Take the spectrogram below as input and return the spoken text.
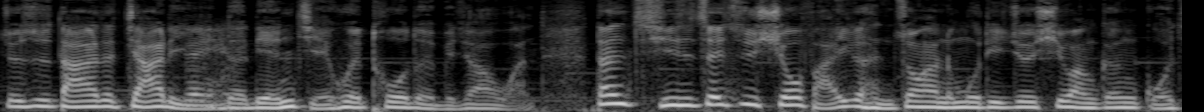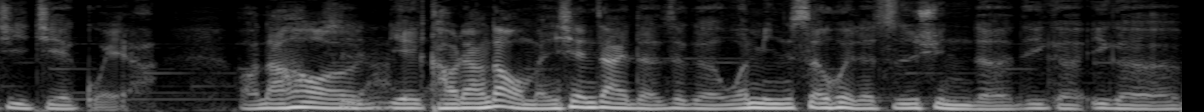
就是大家在家里的连结会拖得比较晚。但其实这次修法一个很重要的目的，就是希望跟国际接轨啊。哦，然后也考量到我们现在的这个文明社会的资讯的一个一个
